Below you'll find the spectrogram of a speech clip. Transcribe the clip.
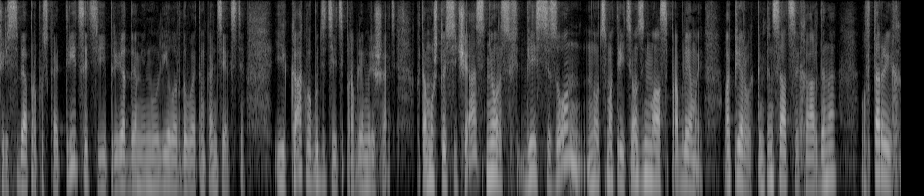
через себя пропускать пропускать 30, и привет Дэмину Лиларду в этом контексте. И как вы будете эти проблемы решать? Потому что сейчас Нерс весь сезон, ну вот смотрите, он занимался проблемой, во-первых, компенсации Хардена, во-вторых,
